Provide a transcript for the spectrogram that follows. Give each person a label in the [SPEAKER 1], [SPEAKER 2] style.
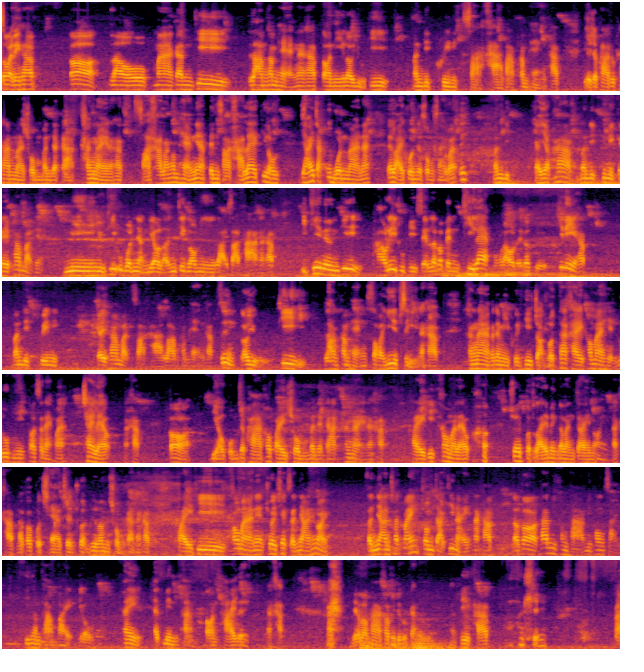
[SPEAKER 1] สวัสดีครับ ก็เรามากันที่รามคำแหงนะครับ ตอนนี้เราอยู่ที่บัณฑิตคลินิกสาขารามคำแหงครับ เดี๋ยวจะพาทุกท่านมาชมบรรยากาศข้างในนะครับ สาขารามคำแหงเนี่ยเป็นสาขาแรกที่เราย้ายจากอุบลมานะและหลายคนจะสงสัยว่าเอ๊ะบัณฑิตกายภาพบัณฑิตคลินิกกายภาพบำบัดเนี่ยมีอยู่ที่อุบลอย่างเดียวเหรอจริงๆ เรามีหลายสาขานะครับ อีกที่หนึ่งที่ p o w l y to Present แล้วก็เป็นที่แรกของเราเลยก็คือที่นี่ครับบัณฑิตคลินิก กายภาพบำบัดสาขารามคำแหงครับ ซึ่งเราอยู่ที่รามคำแหงซอย 24 นะครับ ข้างหน้าก็จะมีพื้นที่จอดรถถ้าใครเข้ามาเห็นรูปนี้ก็แสดงว่าใช่แล้วนะครับ ก็เดี๋ยวผมจะพาเข้าไปชมบรรยากาศข้างในนะครับ ใครที่เข้ามาแล้วก็ช่วยกดไลค์เป็นกำลังใจหน่อยนะครับ แล้วก็กดแชร์เชิญชวนเพื่อนมาชมกันนะครับ ใครที่เข้ามาเนี่ยช่วยเช็คสัญญาณให้หน่อย สัญญาณชัดไหมชมจากที่ไหนนะครับ แล้วก็ถ้ามีคำถามมีห้องใส่ทิ้งคำถามไว้เดี๋ยว ให้แอดมินถามตอนท้ายเลยนะครับอะเดี๋ยวเราพาเข้าไปดูกันสวัสดีครับ โอเคไป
